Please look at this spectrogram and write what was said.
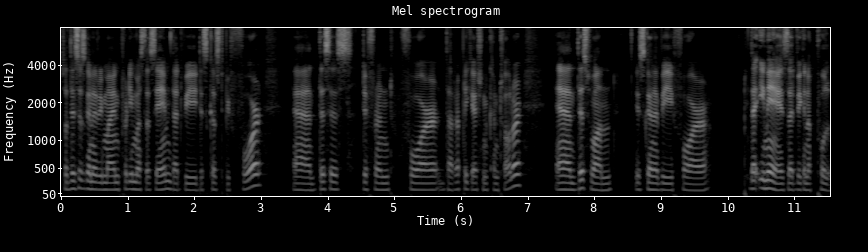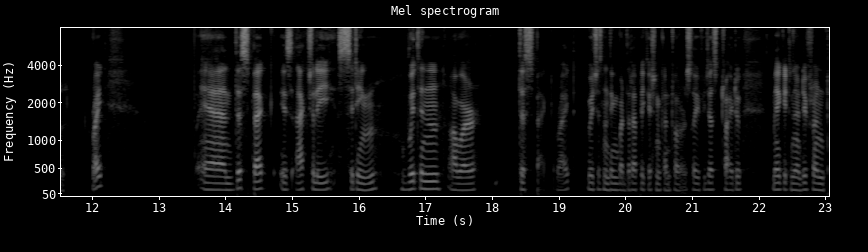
So this is going to remain pretty much the same that we discussed before. And this is different for the replication controller and this one is going to be for the image that we're going to pull right? And this spec is actually sitting within our this spec right? Which is nothing but the replication controller. So if you just try to make it in a different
